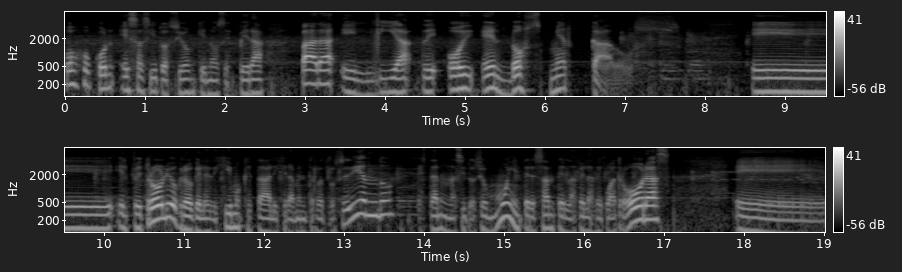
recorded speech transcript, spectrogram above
ojo con esa situación que nos espera para el día de hoy en los mercados. Eh, el petróleo creo que les dijimos que está ligeramente retrocediendo. Está en una situación muy interesante en las velas de 4 horas. Eh,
